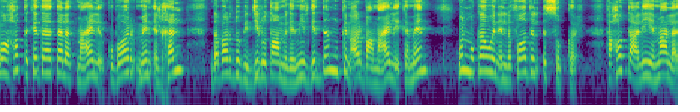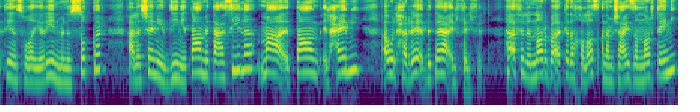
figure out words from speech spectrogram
وهحط كده 3 معالق كبار من الخل. ده برضو بيديله طعم جميل جدا ممكن أربع معالق كمان. والمكون اللي فاضل السكر. هحط عليه معلقتين صغيرين من السكر علشان يديني طعم تعسيلة مع الطعم الحامي أو الحراق بتاع الفلفل. هقفل النار بقى كده خلاص أنا مش عايزة النار تاني.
